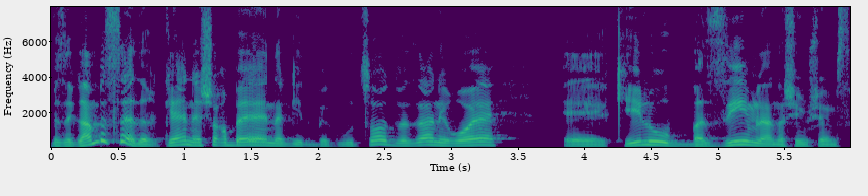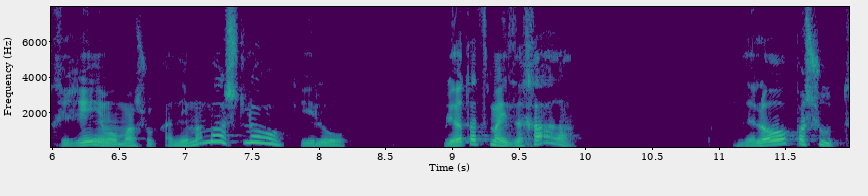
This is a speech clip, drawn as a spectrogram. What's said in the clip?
וזה גם בסדר, כן? יש הרבה, נגיד, בקבוצות וזה, אני רואה אה, כאילו בזים לאנשים שהם שכירים או משהו, אני ממש לא, כאילו, להיות עצמאי זה חרא. זה לא פשוט.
